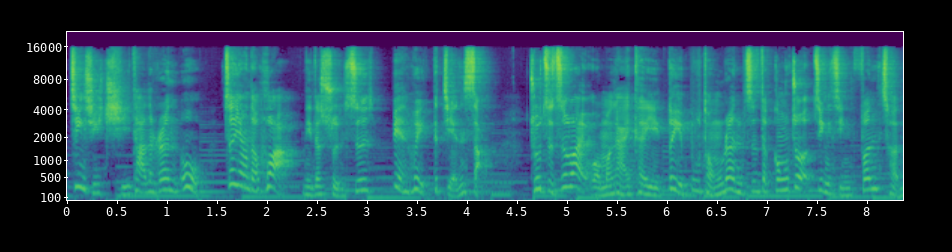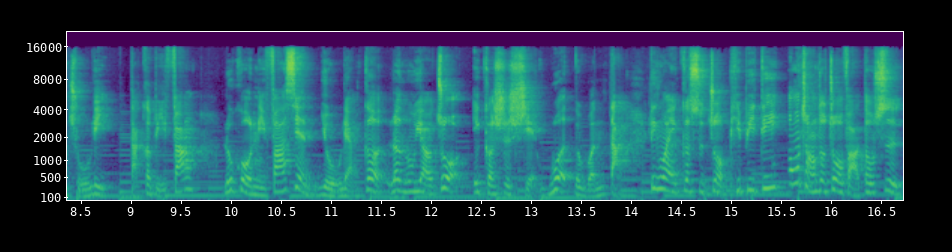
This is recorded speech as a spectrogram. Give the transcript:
进行其他的任务。这样的话，你的损失便会减少。除此之外，我们还可以对不同认知的工作进行分层处理。打个比方，如果你发现有两个任务要做，一个是写 Word 的文档，另外一个是做 PPT，通常的做法都是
